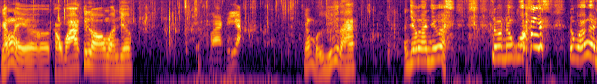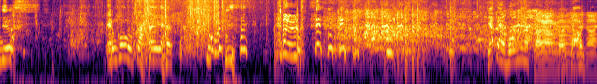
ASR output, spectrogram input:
Gắn này ờ, cầu 3 kg mà anh Dương. ba ký á Gắn bự dữ ta. Anh Dương anh Dương. Nó nó quấn nó quấn anh Dương. Em có một tay à. Với. Chết em bốn nha. rồi rồi Trời, rồi, trời. rồi.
